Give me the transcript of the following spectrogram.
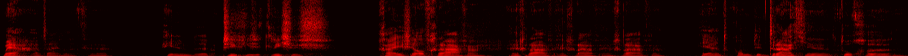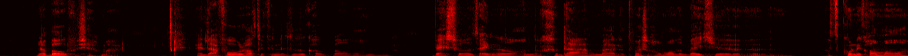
Maar ja, uiteindelijk in een uh, psychische crisis ga je zelf graven en graven en graven en graven. Ja, en toen kwam dit draadje toch uh, naar boven, zeg maar. En daarvoor had ik natuurlijk ook wel um, best wel het een en ander gedaan, maar het was allemaal een beetje. dat kon ik allemaal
